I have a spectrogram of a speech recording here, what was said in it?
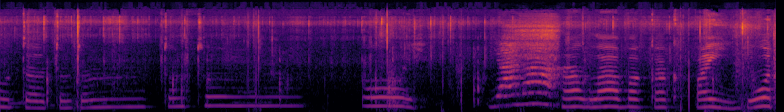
Тут тун тун тун тун Ой, Яна! шалава как пойдет.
